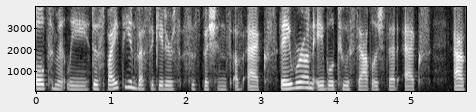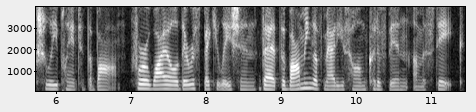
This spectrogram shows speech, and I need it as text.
Ultimately, despite the investigators' suspicions of X, they were unable to establish that X actually planted the bomb. For a while, there was speculation that the bombing of Mattie's home could have been a mistake.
